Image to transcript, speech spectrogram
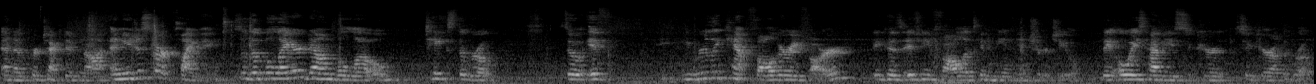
and a protective knot and you just start climbing. So the belayer down below takes the rope. So if you really can't fall very far because if you fall it's going to be an inch or two. They always have you secure, secure on the rope.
